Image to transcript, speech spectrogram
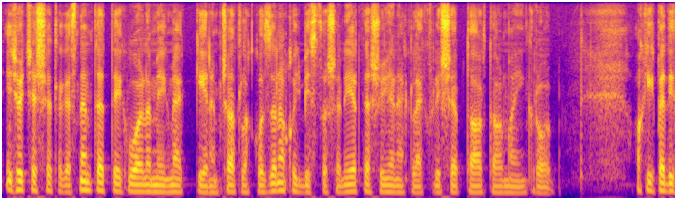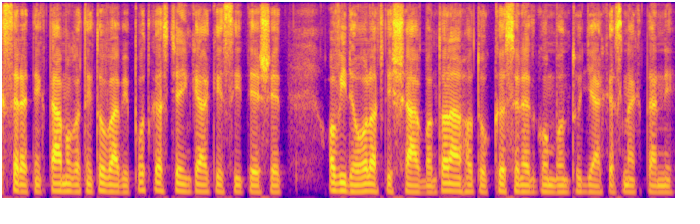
Így, hogy esetleg ezt nem tették volna még meg, kérem csatlakozzanak, hogy biztosan értesüljenek legfrissebb tartalmainkról. Akik pedig szeretnék támogatni további podcastjaink elkészítését, a videó alatti sávban található köszönet gombon tudják ezt megtenni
